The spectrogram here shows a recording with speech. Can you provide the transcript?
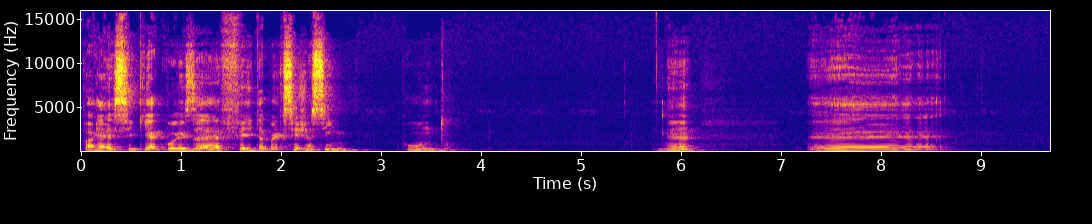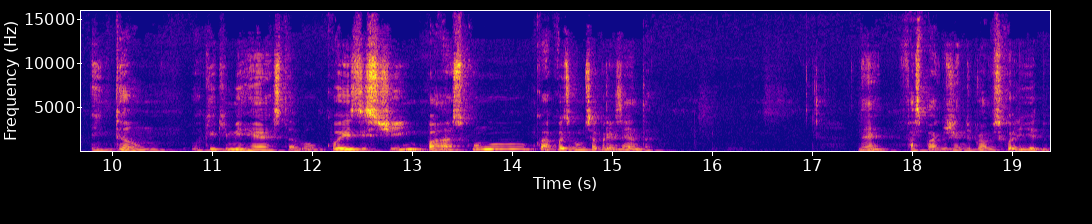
Parece que a coisa é feita para que seja assim. Ponto. Né? É... Então, o que, me resta? Vou coexistir em paz com a coisa como se apresenta. Né? Faz parte do gênero de prova escolhido.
